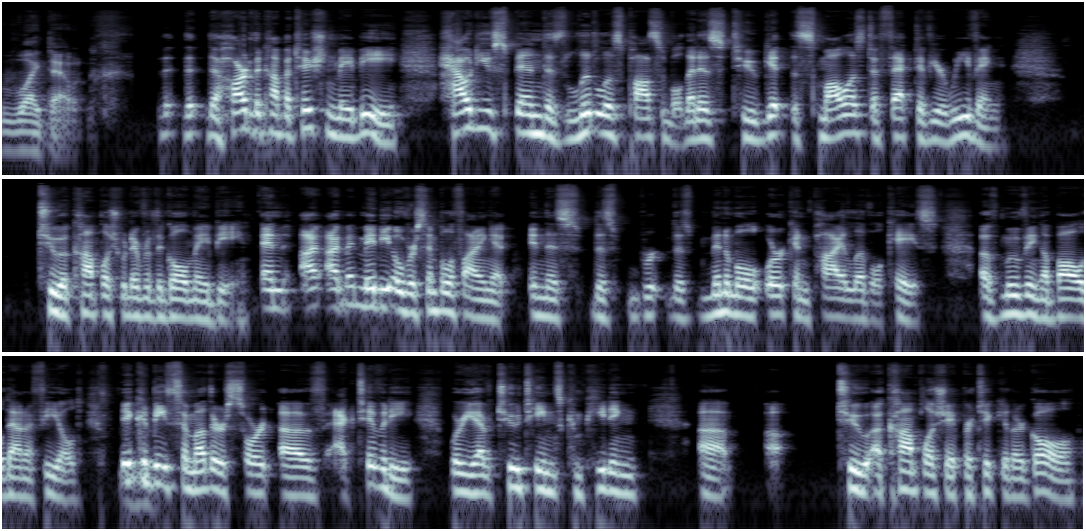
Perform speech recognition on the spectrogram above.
wiped out. The, the heart of the competition may be how do you spend as little as possible that is to get the smallest effect of your weaving to accomplish whatever the goal may be. And I, I may be oversimplifying it in this this this minimal orc and pie level case of moving a ball down a field. It could be some other sort of activity where you have two teams competing uh, uh to accomplish a particular goal.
